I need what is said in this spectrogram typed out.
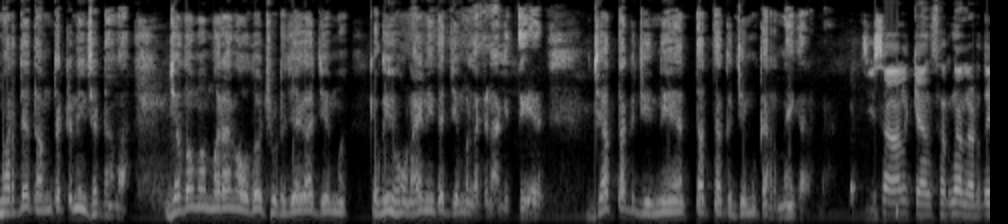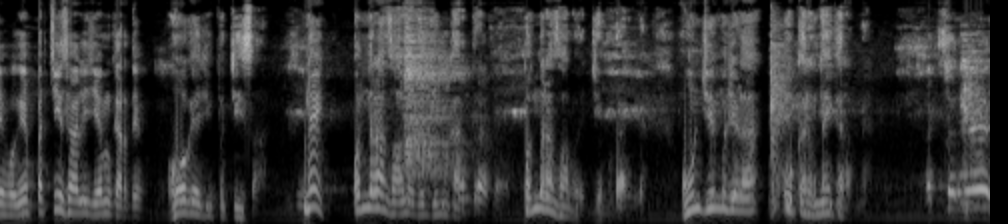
ਮਰਦੇ ਦਮ ਤੱਕ ਨਹੀਂ ਛੱਡਾਂਗਾ। ਜਦੋਂ ਮੈਂ ਮਰਾਂਗਾ ਉਦੋਂ ਛੁੱਟ ਜਾਏਗਾ ਜਿਮ ਕਿਉਂਕਿ ਹੋਣਾ ਹੀ ਨਹੀਂ ਤੇ ਜਿਮ ਲੱਗਣਾ ਕਿੱਥੇ ਹੈ। ਜਦ ਤੱਕ ਜੀਨੇ ਆ ਤਦ ਤੱਕ ਜਿਮ ਕਰਨਾ ਹੀ ਕਰਨਾ। 25 ਸਾਲ ਕੈਂਸਰ ਨਾਲ ਲੜਦੇ ਹੋਗੇ 25 ਸਾਲ ਹੀ ਜਿਮ ਕਰਦੇ ਹੋ। ਹੋ ਗਏ ਜੀ 25 ਸਾਲ। ਨਹੀਂ 15 ਸਾਲ ਹੋ ਗਏ ਜਿਮ ਕਰਦੇ। 15 ਸਾਲ। ਹੋਏ ਜਿਮ ਕਰਦੇ। ਹੁਣ ਜਿਮ ਜਿਹੜਾ ਉਹ ਕਰਨਾ ਹੀ ਕਰਨਾ। ਅਕਸਰ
